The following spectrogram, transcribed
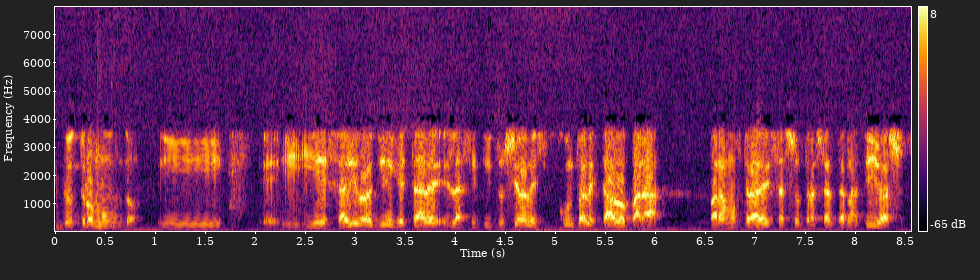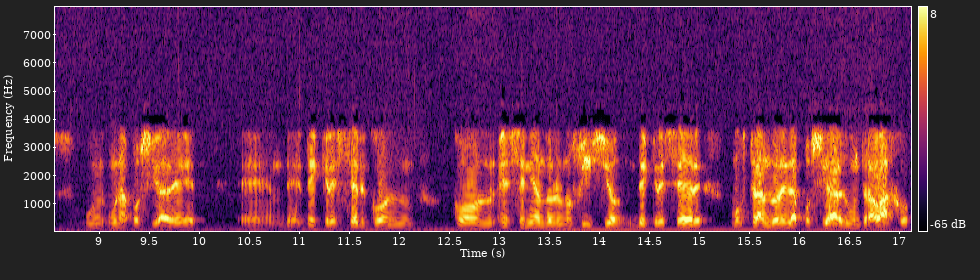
de otro mundo y, eh, y, es ahí donde tienen que estar las instituciones junto al Estado para para mostrar esas otras alternativas, una posibilidad de, crecer con, con enseñándole un oficio, de crecer mostrándole la posibilidad de un trabajo.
